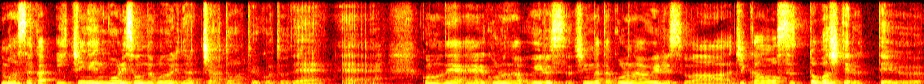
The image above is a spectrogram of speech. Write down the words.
まさか1年後にそんなことになっちゃうとはということで、えー、このね、え、コロナウイルス新型コロナウイルスは時間をすっ飛ばしてるっていう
